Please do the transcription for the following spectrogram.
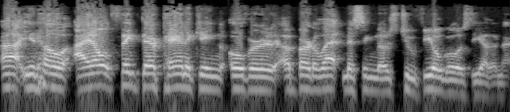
uh, you know, I don't think they're panicking over a Bertolet missing those two field goals the other night.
